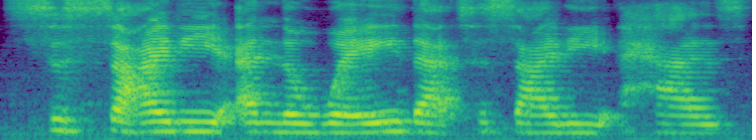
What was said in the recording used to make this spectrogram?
society and the way that society has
